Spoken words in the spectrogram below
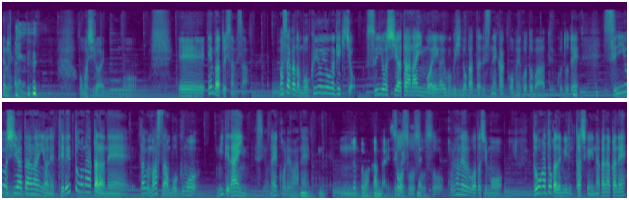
面白い。もう。えー、エンバーと久美さん。まさかの木曜洋画劇場。水曜シアター9も映画予告ひどかったですね。かっこ褒め言葉ということで。水曜シアター9はね、テレ東だからね、多分マスターも僕も見てないんですよね、これはね。うん、ちょっとわかんないですね。そうそうそうそう。これはね、私も動画とかで見ると確かになかなかね、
